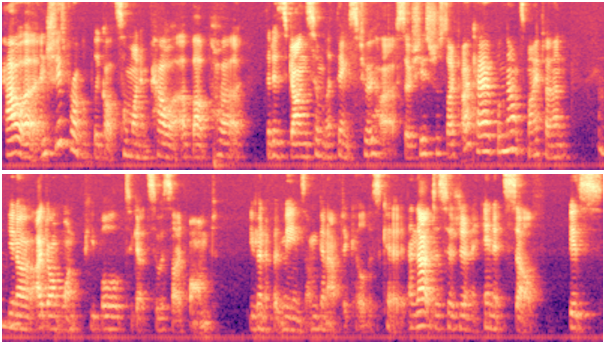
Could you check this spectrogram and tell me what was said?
power, and she's probably got someone in power above her that has done similar things to her. So she's just like, okay, well now it's my turn. You mm-hmm. know, I don't want people to get suicide bombed, even if it means I'm gonna have to kill this kid. And that decision in itself is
